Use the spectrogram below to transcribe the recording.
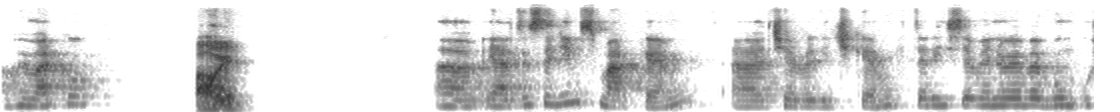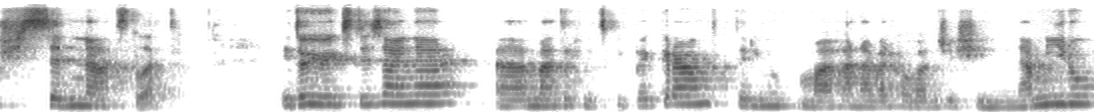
Ahoj Marku. Ahoj. Já tu sedím s Markem Čeveličkem, který se věnuje webům už 17 let. Je to UX designer, má technický background, který mu pomáhá navrhovat řešení na míru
